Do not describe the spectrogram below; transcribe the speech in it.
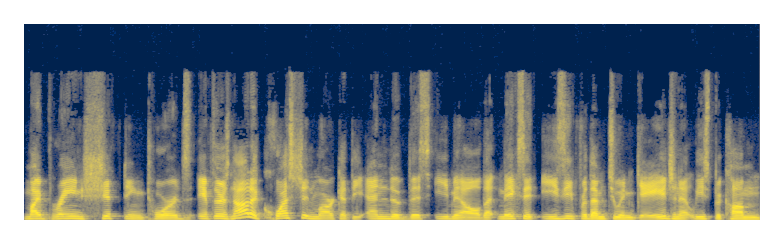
my brain shifting towards if there's not a question mark at the end of this email that makes it easy for them to engage and at least become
